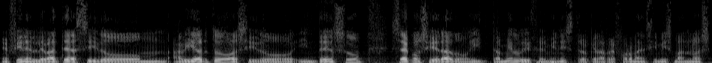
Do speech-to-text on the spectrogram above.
En fin, el debate ha sido mm, abierto, ha sido intenso. Se ha considerado, y también lo dice el ministro, que la reforma en sí misma no es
